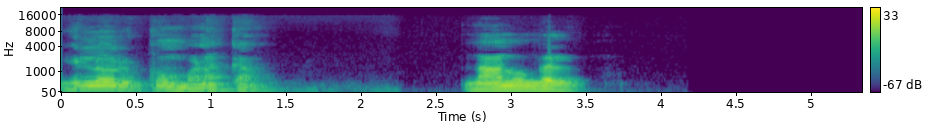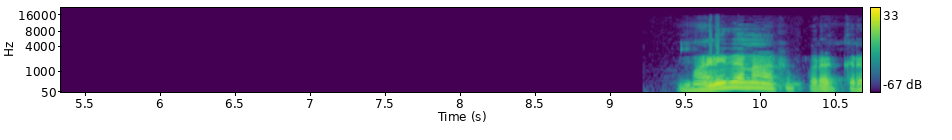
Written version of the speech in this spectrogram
எல்லோருக்கும் வணக்கம். நான் உங்கள் மனிதனாக பிறக்கிற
